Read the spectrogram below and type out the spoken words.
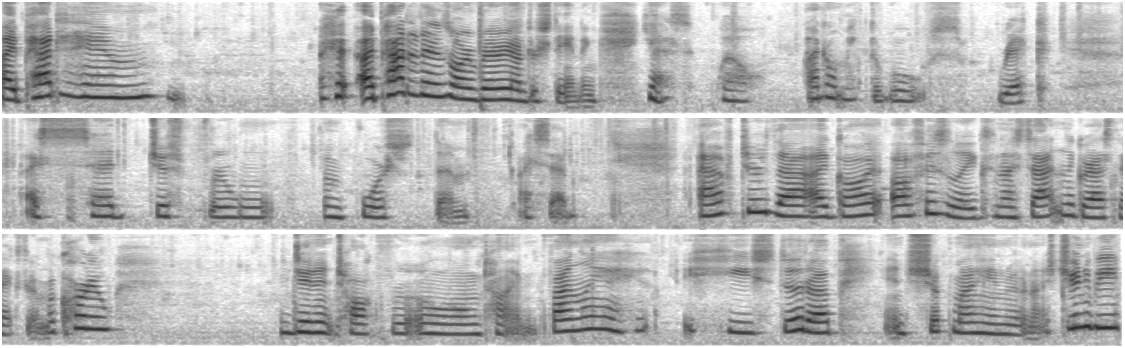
I patted him. I patted his arm, very understanding. Yes, well, I don't make the rules, Rick. I said just for enforce them. I said. After that, I got off his legs and I sat in the grass next to him. Ricardo didn't talk for a long time. Finally, he stood up and shook my hand real nice. Junie B,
